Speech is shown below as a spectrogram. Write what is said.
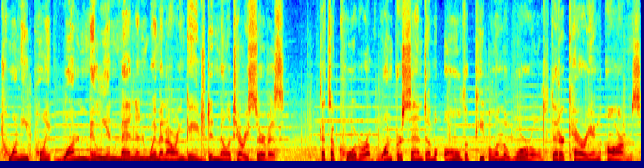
20.1 million men and women are engaged in military service. That's a quarter of 1% of all the people in the world that are carrying arms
